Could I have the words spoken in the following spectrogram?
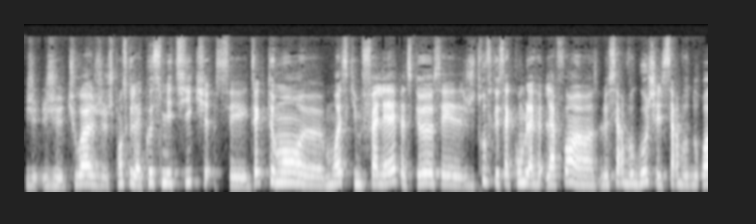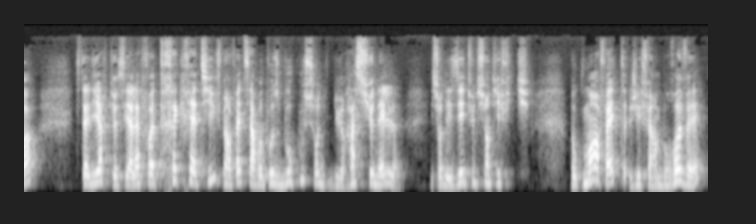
je, tu vois, je, pense que la cosmétique, c'est exactement euh, moi ce qu'il me fallait parce que c'est, je trouve que ça comble à la fois le cerveau gauche et le cerveau droit. C'est-à-dire que c'est à la fois très créatif, mais en fait, ça repose beaucoup sur du rationnel et sur des études scientifiques. Donc moi, en fait, j'ai fait un brevet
